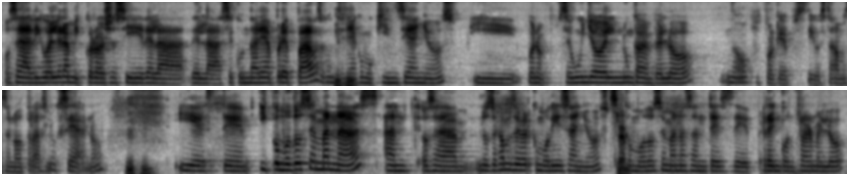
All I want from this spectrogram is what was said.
o sea, digo, él era mi crush así de la, de la secundaria prepa, o sea, cuando tenía como 15 años, y bueno, según yo, él nunca me peló, ¿no? Pues porque, pues digo, estábamos en otras, lo que sea, ¿no? Y este, y como dos semanas, o sea, nos dejamos de ver como 10 años, y como dos semanas antes de reencontrármelo,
